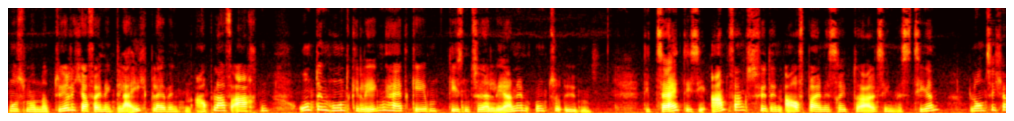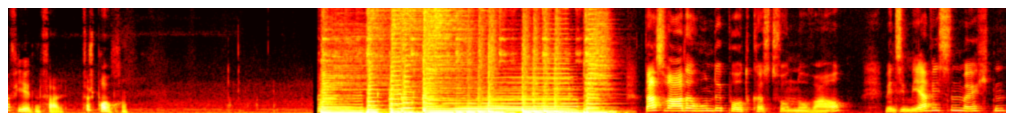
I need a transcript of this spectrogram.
muss man natürlich auf einen gleichbleibenden Ablauf achten und dem Hund Gelegenheit geben, diesen zu erlernen und zu üben. Die Zeit, die Sie anfangs für den Aufbau eines Rituals investieren, lohnt sich auf jeden Fall. Versprochen. Das war der Hunde-Podcast von Novau. Wenn Sie mehr wissen möchten,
